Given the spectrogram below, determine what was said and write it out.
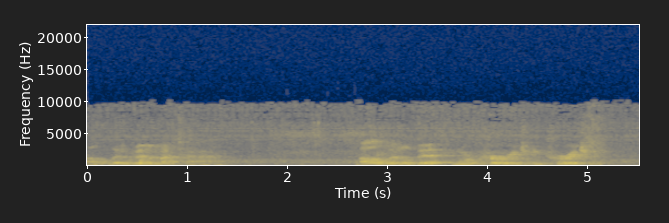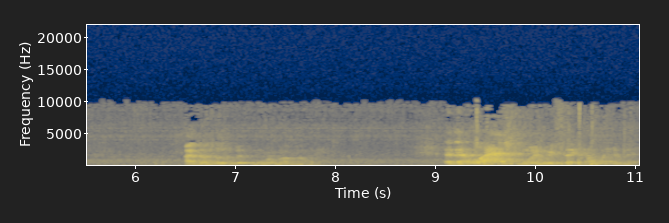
a little bit of my time, a little bit more courage, encouragement, and a little bit more of my money. And that last one, we think, now wait a minute.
